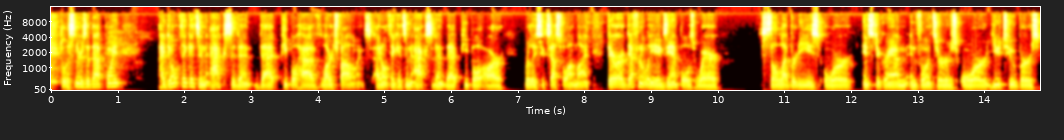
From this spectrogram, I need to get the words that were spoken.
listeners at that point. I don't think it's an accident that people have large followings. I don't think it's an accident that people are really successful online. There are definitely examples where celebrities or Instagram influencers or YouTubers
